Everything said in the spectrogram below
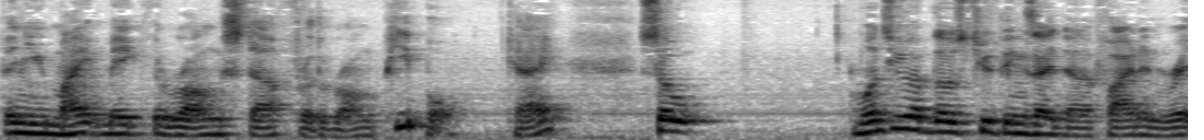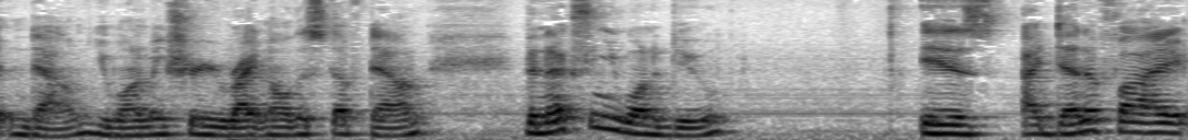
then you might make the wrong stuff for the wrong people, okay? So once you have those two things identified and written down, you want to make sure you're writing all this stuff down. The next thing you want to do is identify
